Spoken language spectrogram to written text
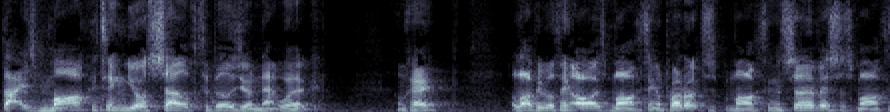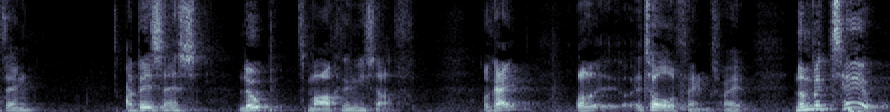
That is marketing yourself to build your network. Okay, a lot of people think, oh, it's marketing a product, it's marketing a service, it's marketing a business. Nope, it's marketing yourself. Okay? Well, it's all the things, right? Number two,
